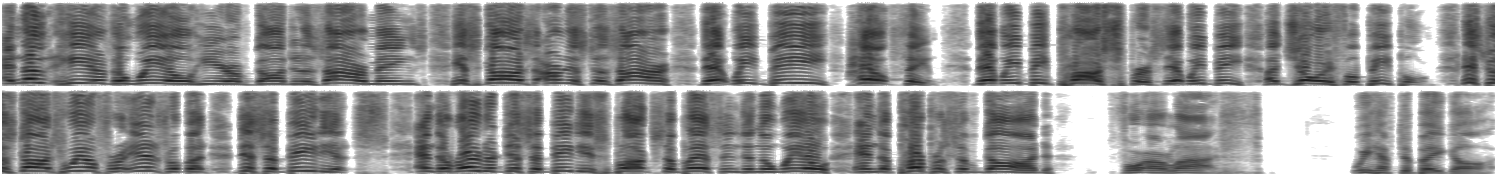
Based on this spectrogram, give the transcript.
And note here the will here of God. The desire means it's God's earnest desire that we be healthy, that we be prosperous, that we be a joyful people. This was God's will for Israel, but disobedience and the road of disobedience blocks the blessings and the will and the purpose of God for our life. We have to obey God.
